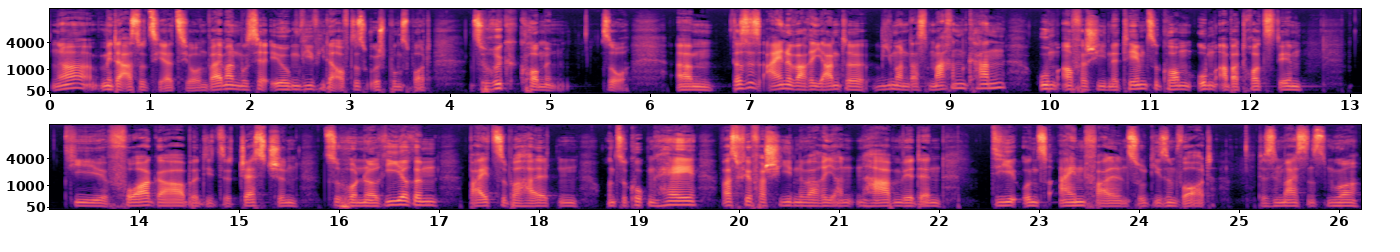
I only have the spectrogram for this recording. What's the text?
Ne, mit der Assoziation, weil man muss ja irgendwie wieder auf das Ursprungswort zurückkommen. So, ähm, das ist eine Variante, wie man das machen kann, um auf verschiedene Themen zu kommen, um aber trotzdem die Vorgabe, die Suggestion zu honorieren, beizubehalten und zu gucken, hey, was für verschiedene Varianten haben wir denn, die uns einfallen zu diesem Wort. Das sind meistens nur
